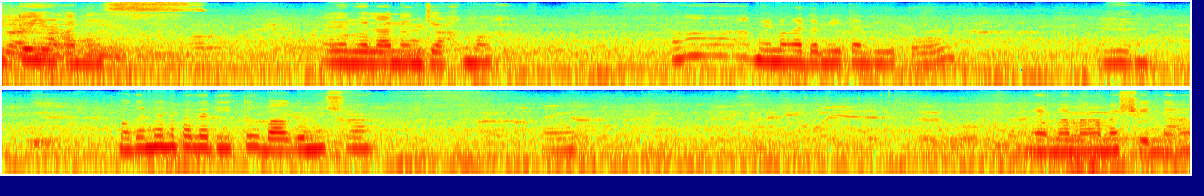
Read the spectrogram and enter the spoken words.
Dito yung anis. Ayan, wala nang jahma. Ah, may mga damitan dito. Ayan. Maganda na pala dito. Bago na siya. Oh. May mga machine na.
